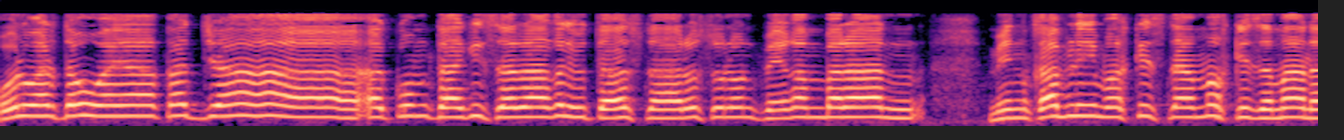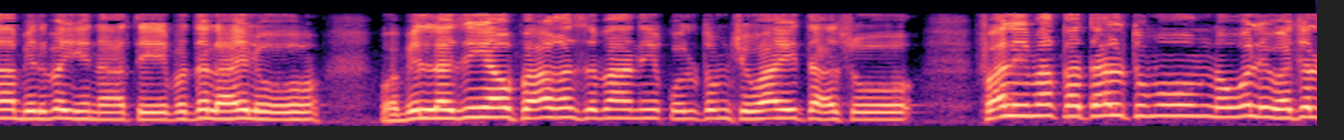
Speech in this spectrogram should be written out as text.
قل ورته وایا قد جاءکم تاګي سراغلی تاسو رسولون پیغمبران من قبل مخکستا مخک زمانہ بالبینات بدلائلو وبالذي او فغسبانی قلتم شوای تاسو فلما قتلتموم نو ولی وجل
